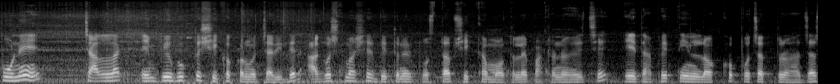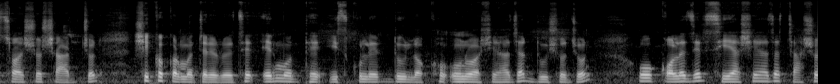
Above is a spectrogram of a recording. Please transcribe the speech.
পুনে চার লাখ এমপিওভুক্ত শিক্ষক কর্মচারীদের আগস্ট মাসের বেতনের প্রস্তাব শিক্ষা মন্ত্রণালয়ে পাঠানো হয়েছে। এ ধাপে তিন লক্ষ পঁচাত্তর হাজার ছয়শো ষাট জন শিক্ষক কর্মচারী রয়েছে। এর মধ্যে স্কুলের দুই লক্ষ উনআশি হাজার দুশো জন ও কলেজের ছিয়াশি হাজার চারশো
